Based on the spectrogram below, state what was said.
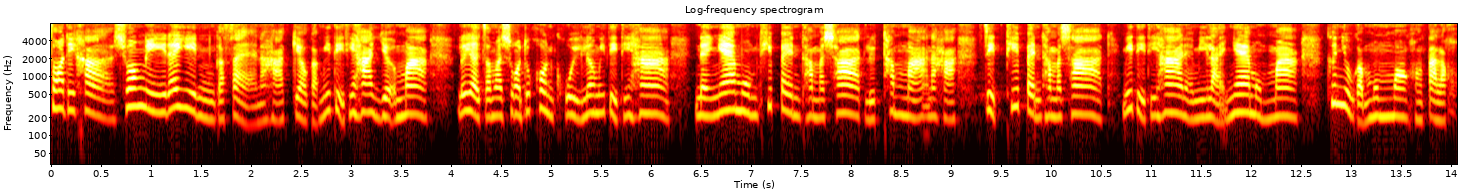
สวัสดีค่ะ ช่วงนี้ได้ยินกระแสนะคะ เกี่ยวกับมิติที่ 5 เยอะมากเลยอยากจะมาชวนทุกคนคุยเรื่องมิติที่ 5 ในแง่มุมที่เป็นธรรมชาติหรือธรรมะนะคะ จิตที่เป็นธรรมชาติ มิติที่5เนี่ยมีหลายแง่มุมมาก ขึ้นอยู่กับมุมมองของแต่ละค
